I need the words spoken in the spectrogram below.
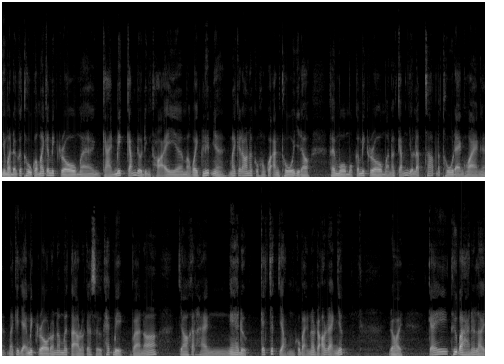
nhưng mà đừng có thu qua mấy cái micro mà cài mic cắm vô điện thoại ờ, mà quay clip nha. Mấy cái đó nó cũng không có ăn thua gì đâu. Phải mua một cái micro mà nó cắm vô laptop, nó thu đàng hoàng á. Mấy cái dạng micro đó nó mới tạo ra cái sự khác biệt và nó cho khách hàng nghe được cái chất giọng của bạn nó rõ ràng nhất. Rồi, cái thứ ba nữa là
